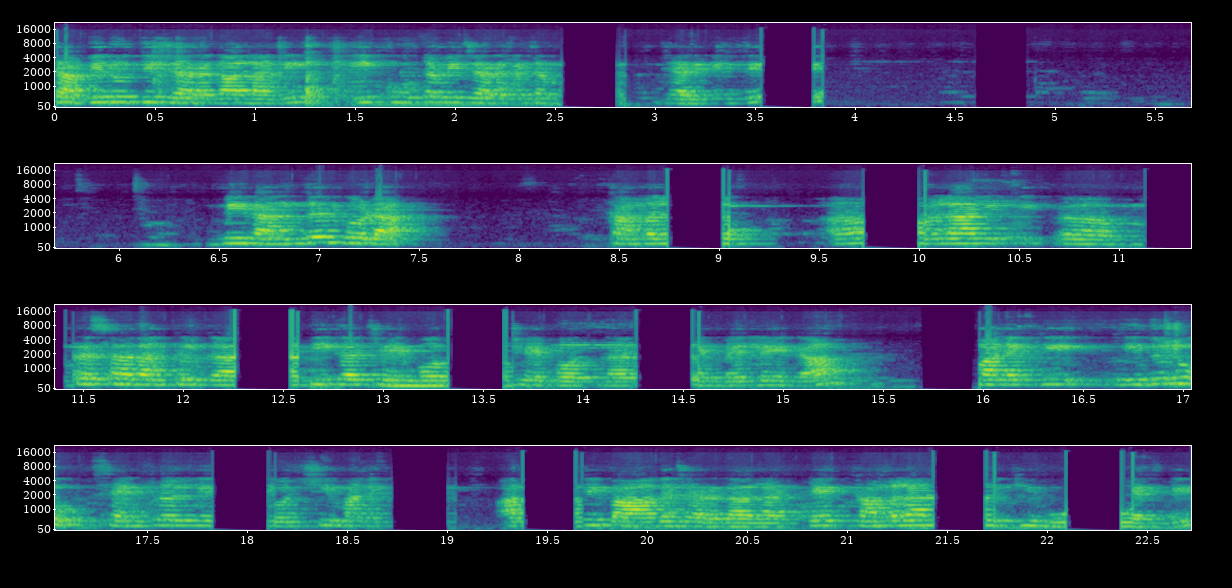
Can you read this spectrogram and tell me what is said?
అభివృద్ధి జరగాలని ఈ కూటమి జరగటం జరిగింది. మీరందరూ కూడా కమల కమలానికి ప్రసాద్ అంకుల్ గారు చేయబో చేయబోతున్నారు ఎమ్మెల్యేగా. మనకి నిధులు సెంట్రల్ నుంచి వచ్చి మనకి అభివృద్ధి బాగా జరగాలంటే కమలానికి ఓటేయండి.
